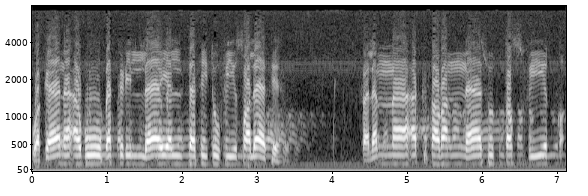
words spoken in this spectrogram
وكان أبو بكر لا يلتفت في صلاته. فلما أكثر الناس التصفيق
